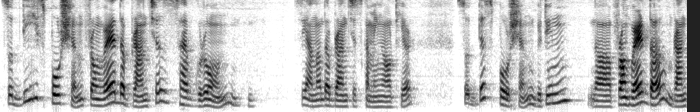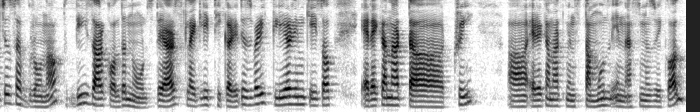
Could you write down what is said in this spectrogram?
So these portion from where the branches have grown, see another branch is coming out here. So this portion between uh, from where the branches have grown out these are called the nodes they are slightly thicker it is very clear in case of areca nut uh, tree uh, nut means tamul in Assamese we call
